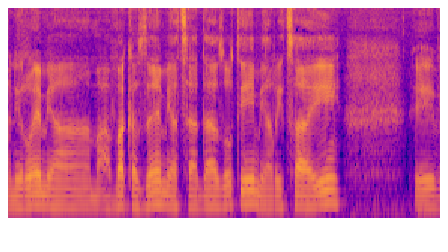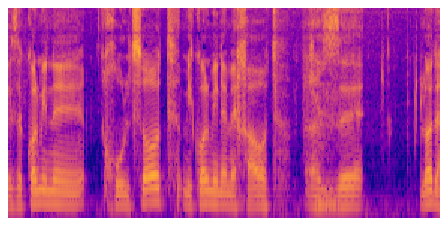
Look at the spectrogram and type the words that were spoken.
אני רואה מהמאבק הזה, מהצעדה הזאתי, מהריצה ההיא, אה, וזה כל מיני חולצות מכל מיני מחאות. כן. אז אה, לא יודע,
